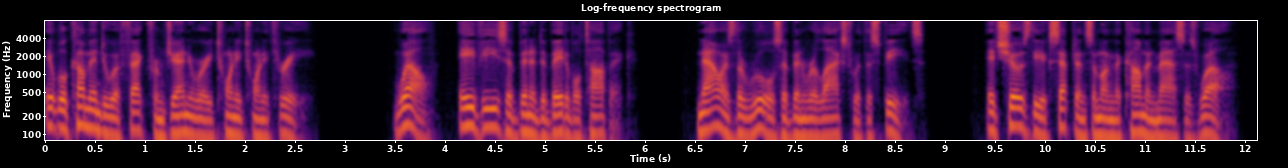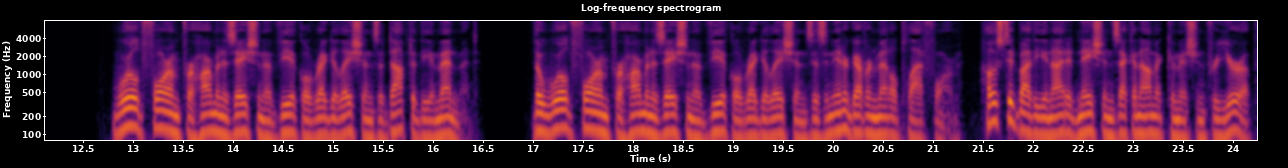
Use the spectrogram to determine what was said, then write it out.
It will come into effect from January 2023. Well, AVs have been a debatable topic. Now as the rules have been relaxed with the speeds. It shows the acceptance among the common mass as well. World Forum for Harmonization of Vehicle Regulations adopted the amendment. The World Forum for Harmonization of Vehicle Regulations is an intergovernmental platform, hosted by the United Nations Economic Commission for Europe,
